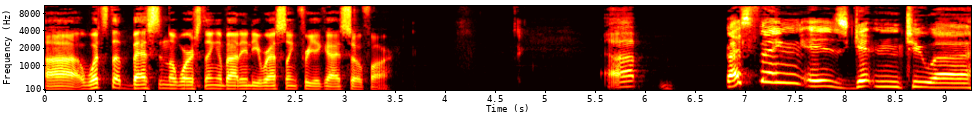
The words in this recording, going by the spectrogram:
Uh, what's the best and the worst thing about indie wrestling for you guys so far? Uh, best thing is getting to uh,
